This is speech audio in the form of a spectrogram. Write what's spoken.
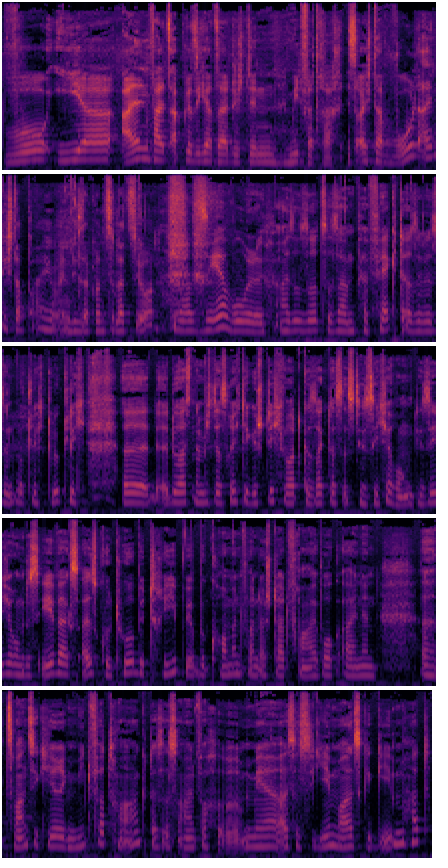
wo ihr allenfalls abgesichert seid durch den Mietvertrag. Ist euch da wohl eigentlich dabei in dieser Konstellation? Ja, sehr wohl. Also sozusagen perfekt. Also wir sind wirklich glücklich. Äh, du hast nämlich das richtige Stichwort gesagt, das ist die Sicherung. Die Sicherung des E-Werks als Kulturbetrieb. Wir bekommen von der Stadt Freiburg einen 20-jährigen äh, Mietvertrag. Das ist einfach äh, mehr, als es jemals gegeben hat.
